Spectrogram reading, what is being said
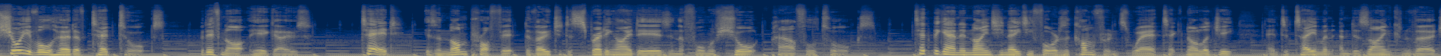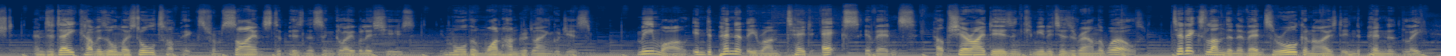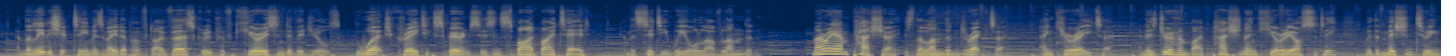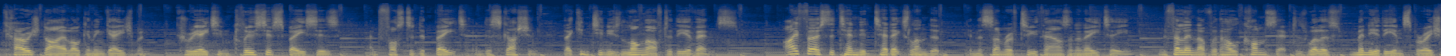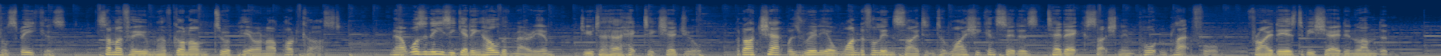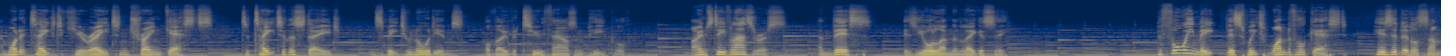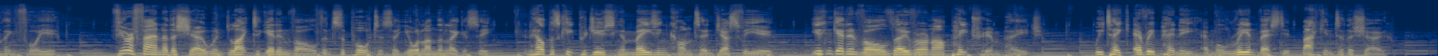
I'm sure you've all heard of TED Talks, but if not, here goes. TED is a non profit devoted to spreading ideas in the form of short, powerful talks. TED began in 1984 as a conference where technology, entertainment, and design converged, and today covers almost all topics from science to business and global issues in more than 100 languages. Meanwhile, independently run TEDx events help share ideas in communities around the world. TEDx London events are organised independently, and the leadership team is made up of a diverse group of curious individuals who work to create experiences inspired by TED and the city we all love, London. Mariam Pasha is the London director and curator and is driven by passion and curiosity with a mission to encourage dialogue and engagement, create inclusive spaces, and foster debate and discussion that continues long after the events. I first attended TEDx London in the summer of 2018 and fell in love with the whole concept as well as many of the inspirational speakers, some of whom have gone on to appear on our podcast. Now, it wasn't easy getting hold of Mariam due to her hectic schedule, but our chat was really a wonderful insight into why she considers TEDx such an important platform for ideas to be shared in London and what it takes to curate and train guests to take to the stage and speak to an audience of over 2,000 people. I'm Steve Lazarus, and this is Your London Legacy. Before we meet this week's wonderful guest, here's a little something for you. If you're a fan of the show and like to get involved and support us at Your London Legacy and help us keep producing amazing content just for you, you can get involved over on our Patreon page. We take every penny and we'll reinvest it back into the show.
